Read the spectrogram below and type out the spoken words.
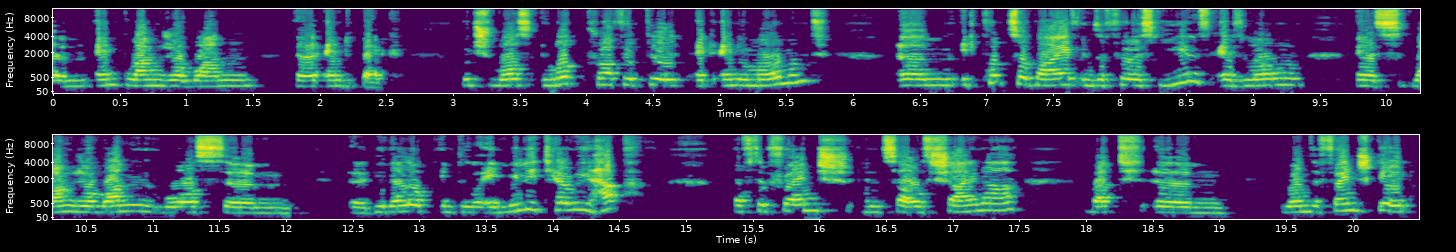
um, and Guangzhou uh, and back, which was not profitable at any moment. Um, it could survive in the first years as long as Guangzhouwan was um, uh, developed into a military hub of the French in South China. But um, when the French gave,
